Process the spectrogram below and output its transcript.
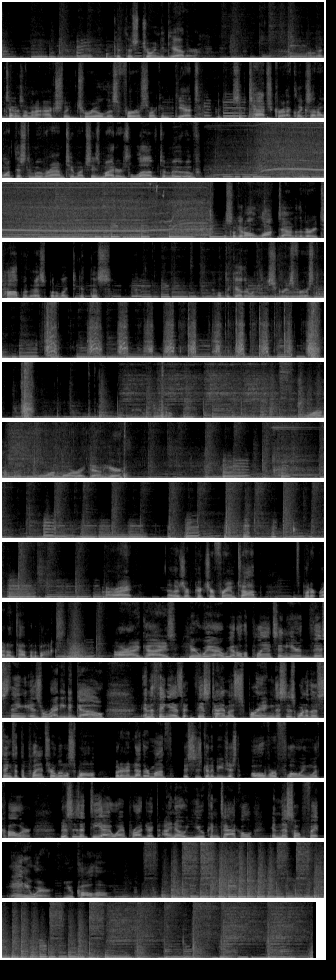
get this joined together. What I'm going to do is I'm going to actually drill this first so I can get this attached correctly because I don't want this to move around too much. These miters love to move. This will get all locked down to the very top of this, but I'd like to get this held together with these screws first. one. I'm going to do one more right down here. All right, now there's our picture frame top. Let's put it right on top of the box. All right, guys, here we are. We got all the plants in here. This thing is ready to go. And the thing is, this time of spring, this is one of those things that the plants are a little small, but in another month, this is going to be just overflowing with color. This is a DIY project I know you can tackle, and this will fit anywhere you call home.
